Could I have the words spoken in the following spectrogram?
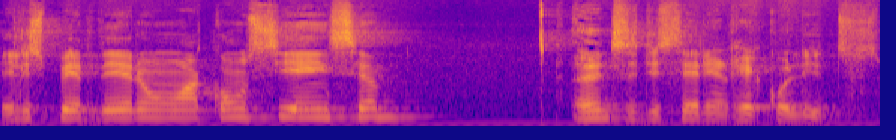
Eles perderam a consciência antes de serem recolhidos.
